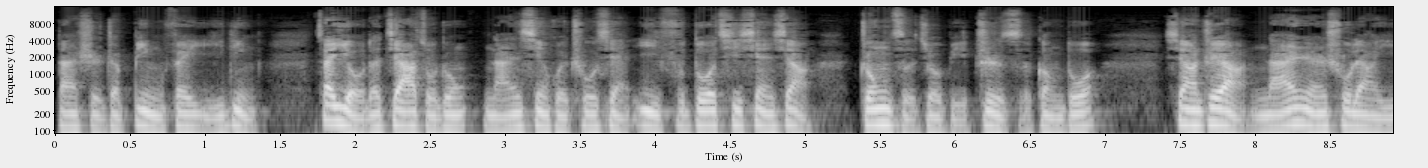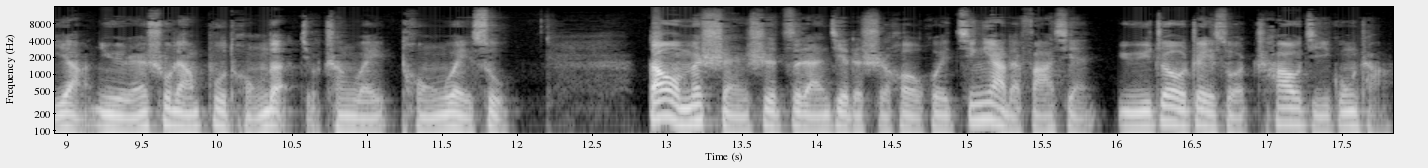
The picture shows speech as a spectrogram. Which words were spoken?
但是这并非一定，在有的家族中，男性会出现一夫多妻现象，中子就比质子更多。像这样，男人数量一样，女人数量不同的，就称为同位素。当我们审视自然界的时候，会惊讶地发现，宇宙这所超级工厂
